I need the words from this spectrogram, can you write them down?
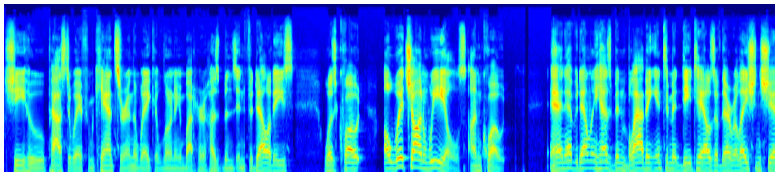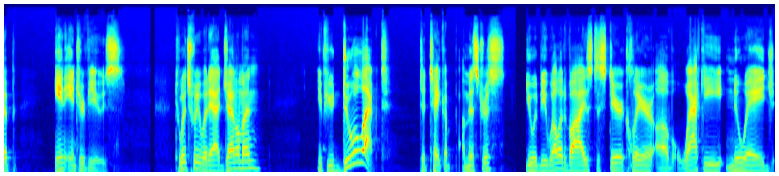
she who passed away from cancer in the wake of learning about her husband's infidelities, was, quote, a witch on wheels, unquote, and evidently has been blabbing intimate details of their relationship in interviews. To which we would add, gentlemen, if you do elect to take a, a mistress, you would be well advised to steer clear of wacky New Age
